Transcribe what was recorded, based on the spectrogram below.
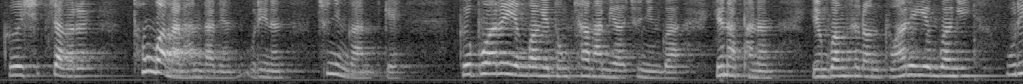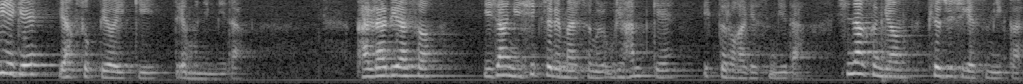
그 십자가를 통과만 한다면 우리는 주님과 함께 그 부활의 영광에 동참하며 주님과 연합하는 영광스러운 부활의 영광이 우리에게 약속되어 있기 때문입니다. 갈라디아서 2장 20절의 말씀을 우리 함께 읽도록 하겠습니다. 신약 성경 펴 주시겠습니까?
